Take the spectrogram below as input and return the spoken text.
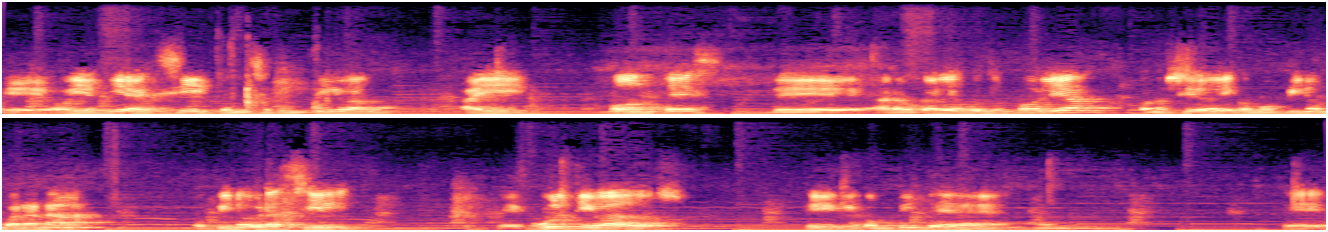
Eh, hoy en día existen y se cultivan, hay montes de Araucaria multifolia, conocido ahí como Pino Paraná o Pino Brasil, este, cultivados, que compite eh,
